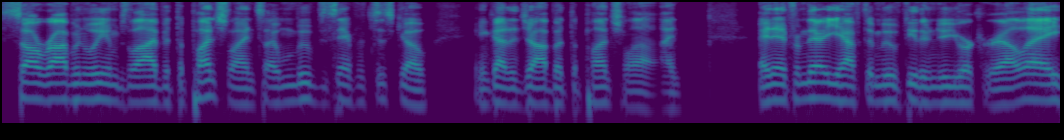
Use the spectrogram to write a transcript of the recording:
saw Robin Williams live at the Punchline. So I moved to San Francisco and got a job at the Punchline. And then from there, you have to move to either New York or LA.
